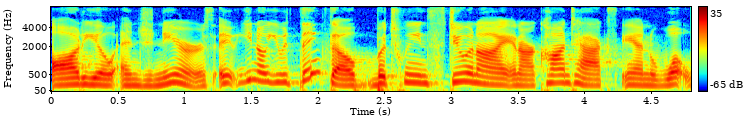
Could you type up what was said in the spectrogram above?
audio engineers. It, you know, you would think though, between Stu and I and our contacts and what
